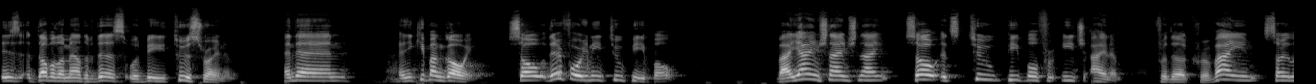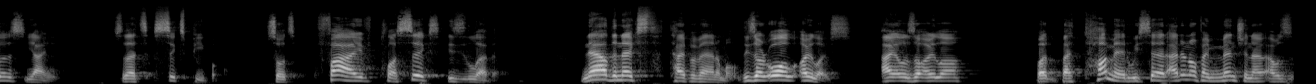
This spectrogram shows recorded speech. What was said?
is a double amount of this would be two isroinim. And then, and you keep on going. So therefore you need two people. So it's two people for each item. For the krovayim, soilas, yayin. So that's six people. So it's five plus six is eleven. Now the next type of animal. These are all oilos. Ayel is a oila. But by tamid, we said, I don't know if I mentioned, I, I was,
